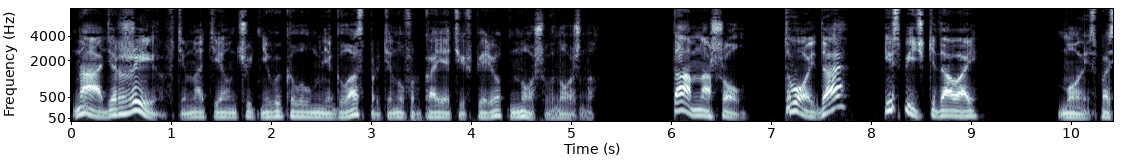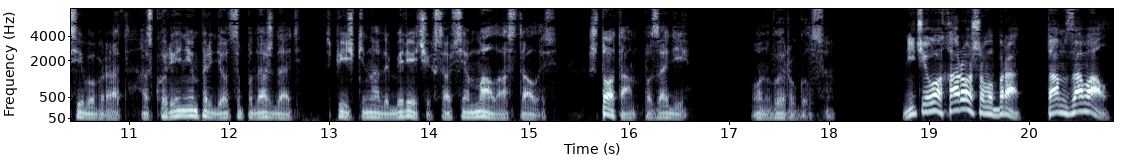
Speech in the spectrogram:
«На, держи!» В темноте он чуть не выколол мне глаз, протянув рукоятью вперед нож в ножнах. «Там нашел. Твой, да? И спички давай». «Мой, спасибо, брат. А с курением придется подождать. Спички надо беречь, их совсем мало осталось. Что там позади?» Он выругался. «Ничего хорошего, брат. Там завал.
